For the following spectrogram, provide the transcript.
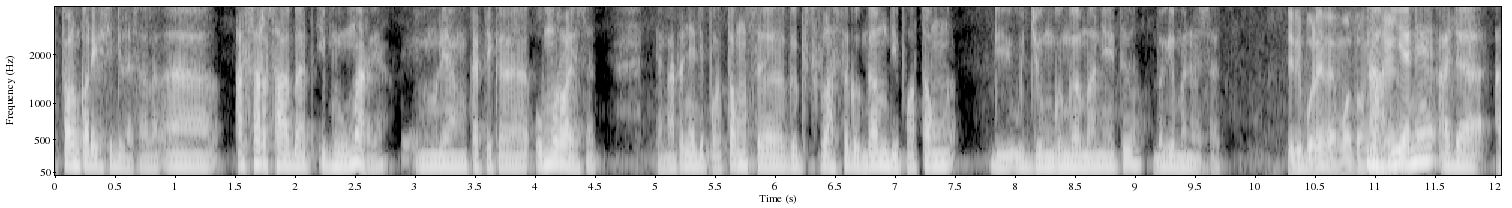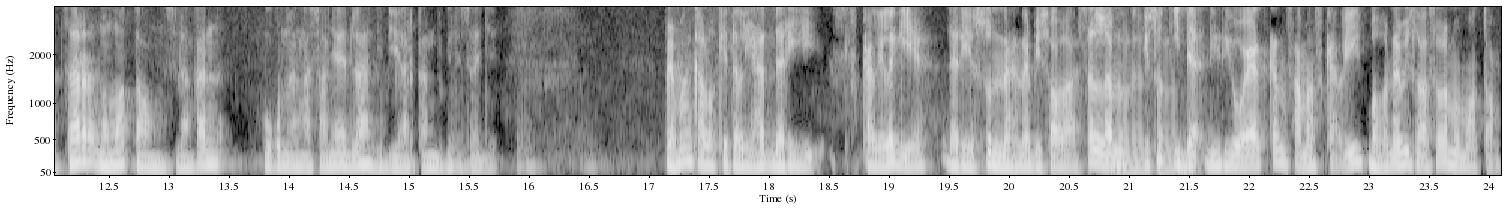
tolong koreksi bila salah. Eh, asar sahabat Ibnu Umar ya, Ibnu yang ketika umroh ya, Ustaz. yang katanya dipotong sege- setelah segenggam dipotong di ujung genggamannya itu bagaimana Ustaz? Jadi boleh nggak motong Nah gitu ya? iya nih ada asar memotong, sedangkan hukum yang asalnya adalah dibiarkan begitu saja. Memang kalau kita lihat dari sekali lagi ya dari sunnah Nabi SAW alaihi itu tidak diriwayatkan sama sekali bahwa Nabi SAW memotong.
